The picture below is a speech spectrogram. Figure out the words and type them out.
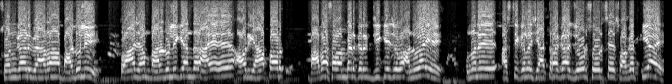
सोनगढ़ व्यारा बारडोली तो आज हम बारडोली के अंदर आए हैं और यहाँ पर बाबा साहब अंबेडकर जी के जो अनुयायी है, उन्होंने अस्थि कलश यात्रा का ज़ोर शोर से स्वागत किया है।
